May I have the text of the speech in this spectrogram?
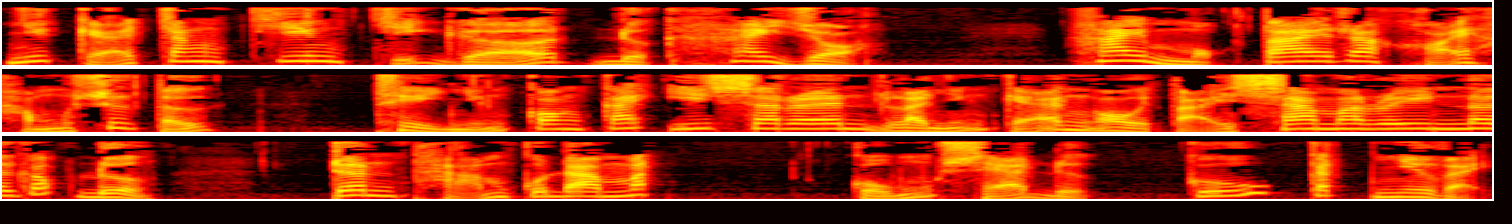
như kẻ chăn chiên chỉ gỡ được hai giò, hai một tay ra khỏi họng sư tử, thì những con cái Israel là những kẻ ngồi tại Samari nơi góc đường, trên thảm của Đa Mách, cũng sẽ được cứu cách như vậy.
